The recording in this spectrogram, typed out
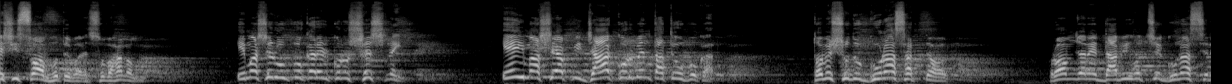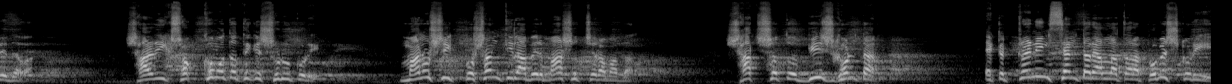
বেশি সব হতে পারে সোভান এ মাসের উপকারের কোনো শেষ নেই। এই মাসে আপনি যা করবেন তাতে উপকার। তবে শুধু গুণা ছাড়তে হবে। রমজানের দাবি হচ্ছে গুণা ছেড়ে দেওয়া। শারীরিক সক্ষমতা থেকে শুরু করে মানসিক প্রশান্তি লাভের মাস হচ্ছে রমাদান। সাতশত বিশ ঘণ্টার একটা ট্রেনিং সেন্টারে আল্লাহ তারা প্রবেশ করি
